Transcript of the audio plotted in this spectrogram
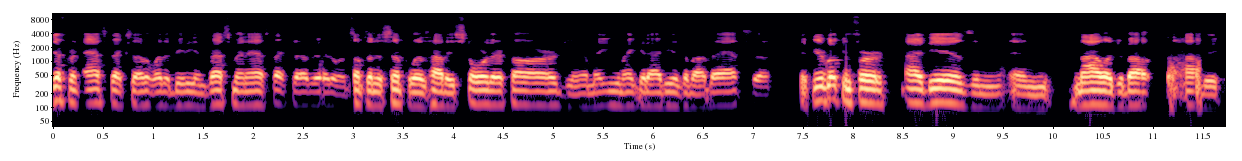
different aspects of it, whether it be the investment aspect of it or something as simple as how they store their cards. You know, you might get ideas about that. So if you're looking for ideas and, and knowledge about the hobby,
